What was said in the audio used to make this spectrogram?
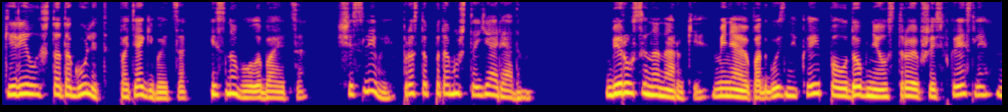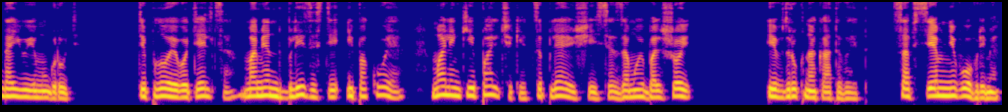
Кирилл что-то гулит, потягивается и снова улыбается. Счастливый, просто потому что я рядом. Беру сына на руки, меняю подгузник и, поудобнее устроившись в кресле, даю ему грудь. Тепло его тельца, момент близости и покоя, маленькие пальчики, цепляющиеся за мой большой и вдруг накатывает. Совсем не вовремя.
